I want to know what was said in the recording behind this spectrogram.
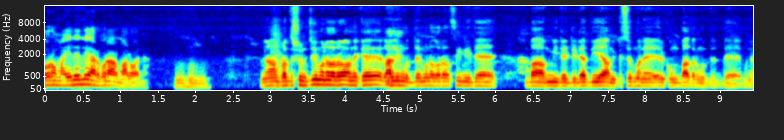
গরম আইলে এলে এরপরে আর ভালো হয় না। হুম হুম। না আমরা তো শুনছি মনে করো অনেকে লালির মধ্যে মনে করো চিনি দেয় বা মিঠা টিটা দিয়ে অনেক কিছু মানে এরকম বাজার মধ্যে দেয়। মানে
